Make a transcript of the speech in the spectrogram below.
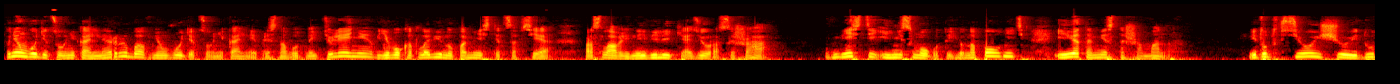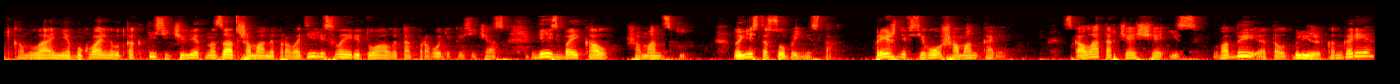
В нем водится уникальная рыба, в нем водятся уникальные пресноводные тюлени, в его котловину поместятся все прославленные великие озера США вместе и не смогут ее наполнить, и это место шаманов. И тут все еще идут камлания, буквально вот как тысячи лет назад шаманы проводили свои ритуалы, так проводят и сейчас. Весь Байкал шаманский. Но есть особые места. Прежде всего шаман камень. Скала, торчащая из воды, это вот ближе к Ангаре,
